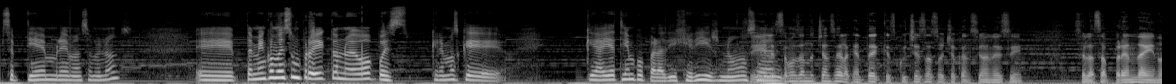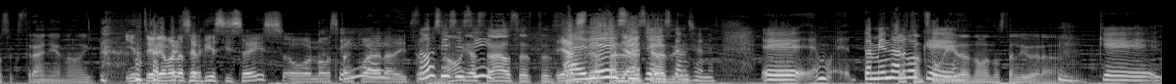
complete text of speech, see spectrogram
septiembre más o menos. Eh, también como es un proyecto nuevo, pues queremos que, que haya tiempo para digerir, ¿no? O sí, sea, le estamos dando chance a la gente de que escuche esas ocho canciones y se las aprenda y no se extrañe, ¿no? Y, ¿Y en teoría van a ser 16 o no están Sí, cuadraditos? no, sí, sí, ya sí. está, o sea, Ya hay está, ya 16 hechas, sí. canciones. Eh, también ya algo están que... subidas, no, no están liberadas. que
